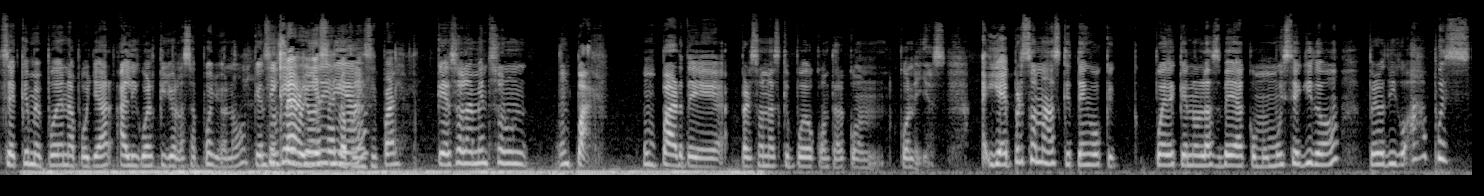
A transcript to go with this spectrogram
sé que me pueden apoyar al igual que yo las apoyo, ¿no? Que Sí, claro, y eso es lo principal. que solamente son un, un par, un par de personas que puedo contar con, con ellas. Y hay personas que tengo que puede que no las vea como muy seguido, pero digo, ah, pues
